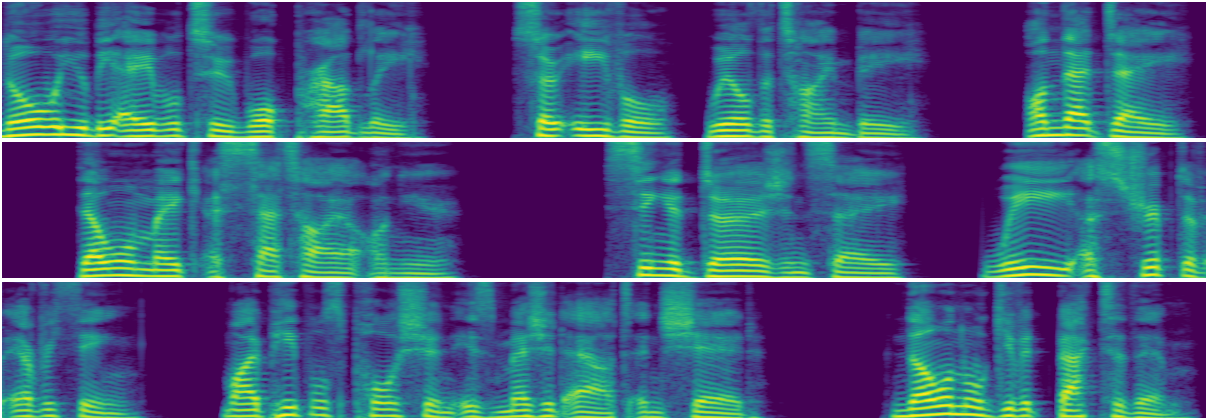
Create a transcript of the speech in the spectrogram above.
nor will you be able to walk proudly so evil will the time be. On that day, they will make a satire on you, sing a dirge and say, We are stripped of everything. My people's portion is measured out and shared. No one will give it back to them.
